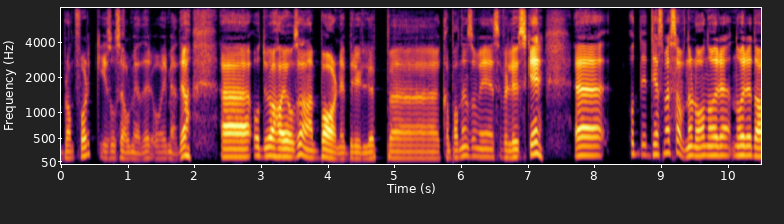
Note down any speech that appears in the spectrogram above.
blant folk i sosiale medier og i media. og du har jo også denne barnebryllup-kampanjen, som vi selvfølgelig husker. Og det, det, som jeg savner nå, når, når da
